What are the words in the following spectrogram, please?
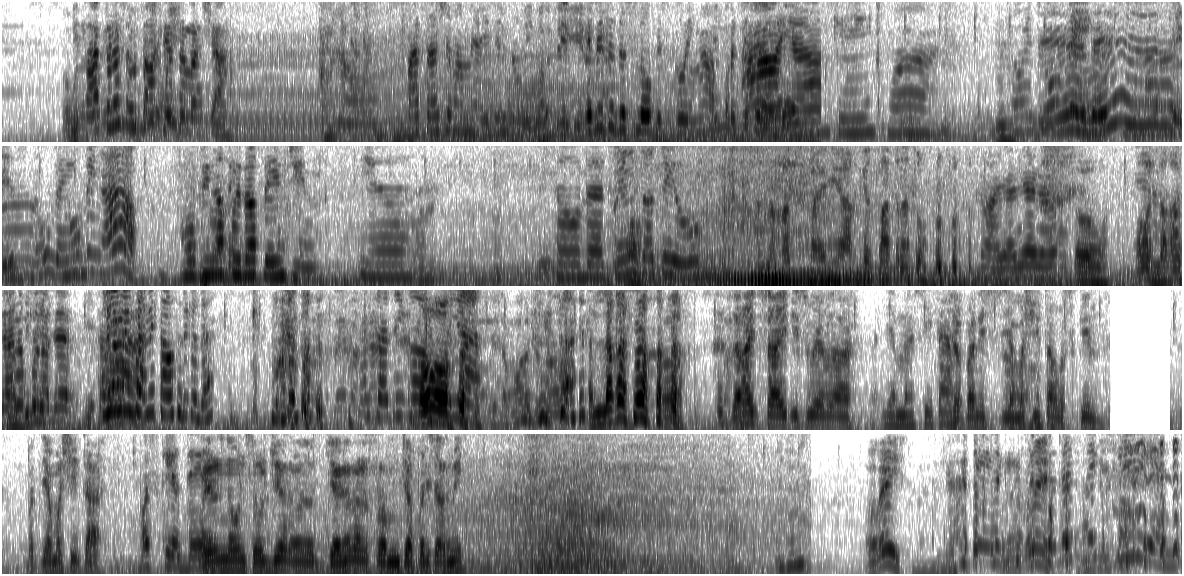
O, wala- Patras o bakit naman siya? Oh, patras siya mamaya even though Tinigilan even though the slope is going up. But still, Ah, yeah. Okay, one. Oh, it's There, moving. there. It's moving. Moving up. Moving up without the engine. Yeah. So that's... Ayun oh. tayo. Akit matras oh. Kaya niya, no? oh. Oh, ang lakas, Gano'n mabilis. talaga... Kuya, may, ba- may tao sa likod ah. Ang tatay ko. Oo. Kuya. Ang lakas no? Oh, the right side is where uh, Yamashita Japanese Yamashita was killed. But Yamashita, was killed there. well-known soldier or general from Japanese army. Okay. Una na kami. That's experience.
